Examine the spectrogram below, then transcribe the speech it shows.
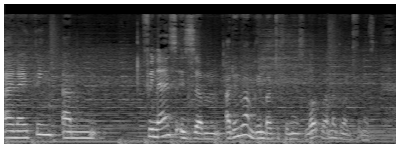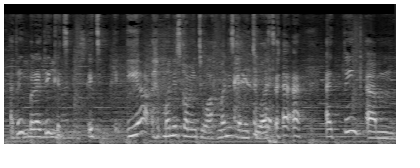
And I think um, finance is, um, I don't know, I'm going back to finance. Lord, why am I going to finance? I think, but I think it's, money is it's, yeah, money's coming to us. Money's coming to us. I think um,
